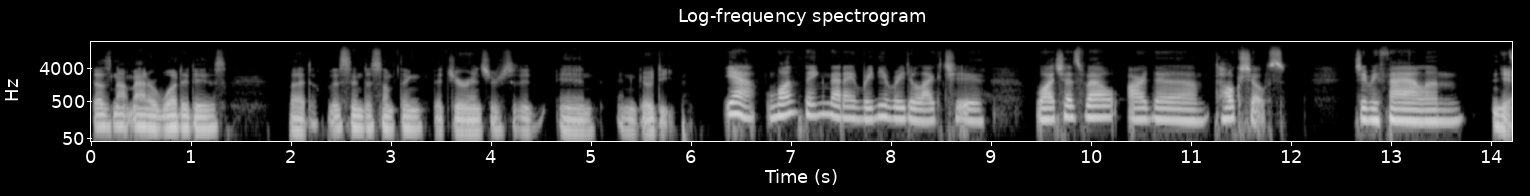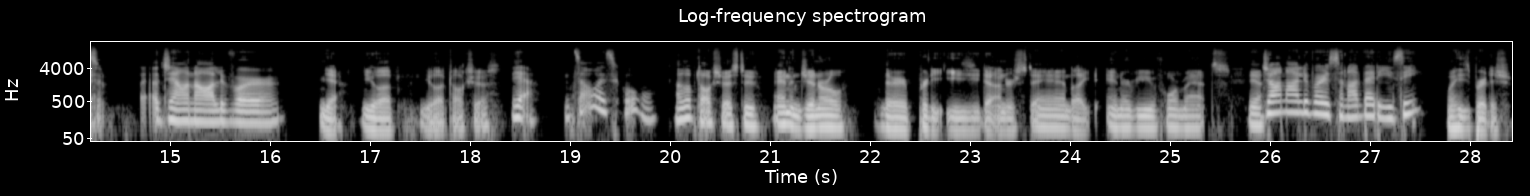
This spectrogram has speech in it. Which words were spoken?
Does not matter what it is, but listen to something that you're interested in and go deep. yeah, one thing that I really, really like to watch as well are the talk shows. Jimmy Fallon, Yeah. Uh, John Oliver. Yeah. You love you love talk shows. Yeah, it's always cool. I love talk shows too. And in general, they're pretty easy to understand, like interview formats. Yeah. John Oliver is not that easy. Well, he's British.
